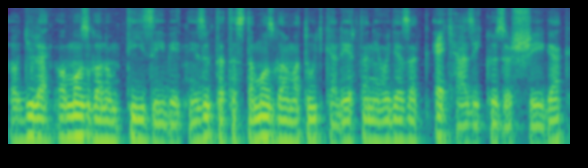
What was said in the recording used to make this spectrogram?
a, gyülek, a mozgalom tíz évét nézzük, tehát ezt a mozgalmat úgy kell érteni, hogy ezek egyházi közösségek,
